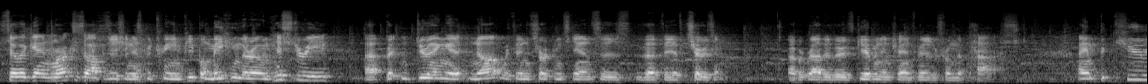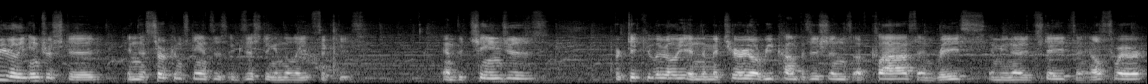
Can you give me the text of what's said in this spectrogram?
So again, Marx's opposition is between people making their own history, uh, but doing it not within circumstances that they have chosen, uh, but rather those given and transmitted from the past. I am peculiarly interested in the circumstances existing in the late 60s and the changes, particularly in the material recompositions of class and race in the United States and elsewhere,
